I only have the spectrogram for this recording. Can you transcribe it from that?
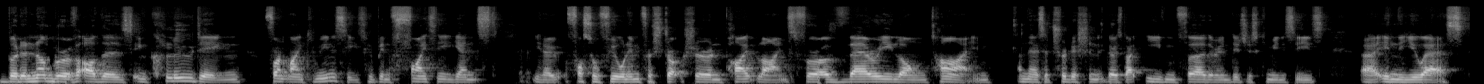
but a number of others including frontline communities who've been fighting against you know fossil fuel infrastructure and pipelines for a very long time. And there's a tradition that goes back even further in indigenous communities uh, in the US.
